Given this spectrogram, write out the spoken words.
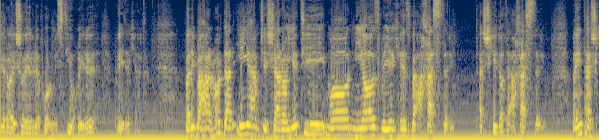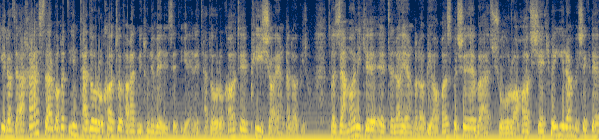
گرایش های رفرمیستی و غیره پیدا کردن. ولی به هر حال در این همچه شرایطی ما نیاز به یک حزب اخص داریم. تشکیلات اخص داریم. و این تشکیلات اخص در واقع این تدارکات رو فقط می‌تونه بریزه دیگه. یعنی تدارکات پیش انقلابی رو. تا زمانی که اطلاع انقلابی آغاز بشه و شوراها شکل بگیرن به شکل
